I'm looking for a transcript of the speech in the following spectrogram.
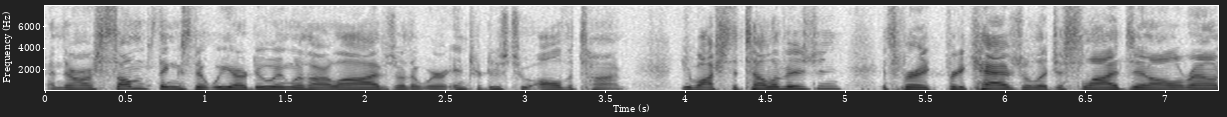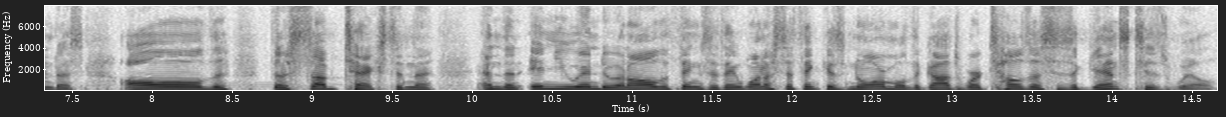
and there are some things that we are doing with our lives or that we're introduced to all the time. You watch the television, it's very pretty casual. It just slides in all around us. All the, the subtext and the and the innuendo and all the things that they want us to think is normal, that God's word tells us is against his will.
